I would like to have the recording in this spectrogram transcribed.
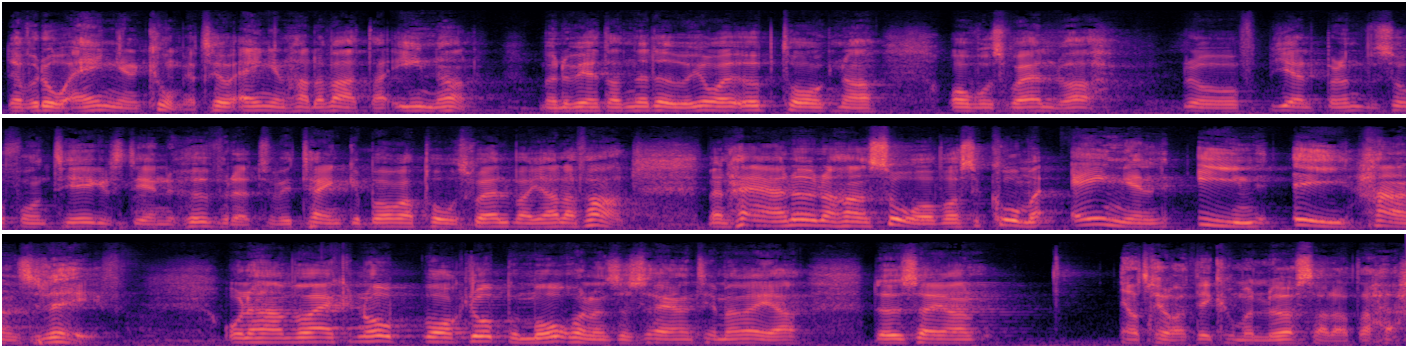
det var då ängeln kom. Jag tror ängeln hade varit där innan. Men du vet att när du och jag är upptagna av oss själva, då hjälper det inte så att få en tegelsten i huvudet, för vi tänker bara på oss själva i alla fall. Men här nu när han sover så kommer ängeln in i hans liv. Och när han vaknar upp, vaknar upp på morgonen så säger han till Maria, du säger han, jag tror att vi kommer lösa detta här.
